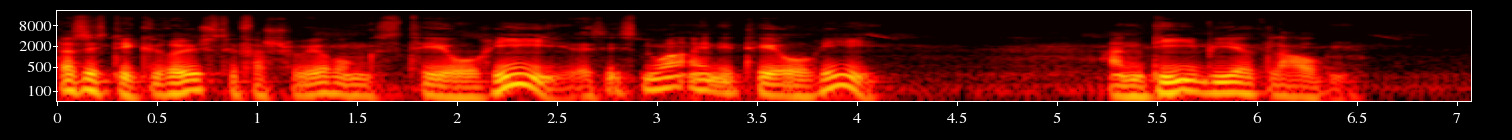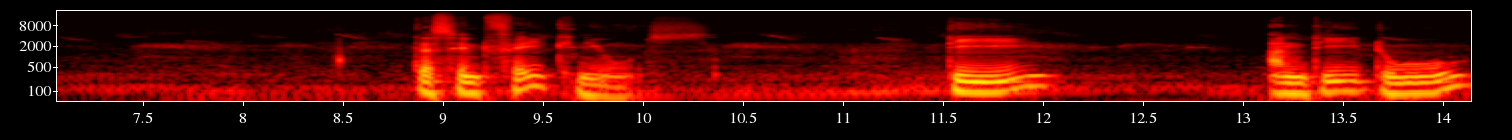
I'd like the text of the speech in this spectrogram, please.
Das ist die größte Verschwörungstheorie. Es ist nur eine Theorie, an die wir glauben. Das sind Fake News, die, an die du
